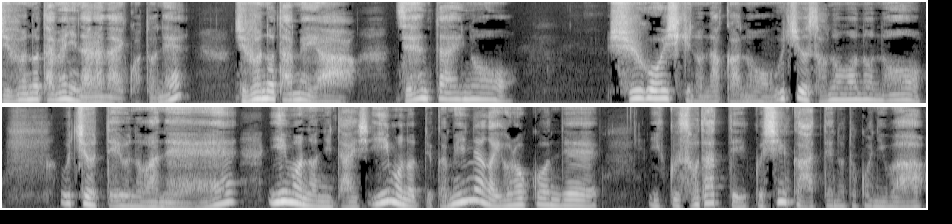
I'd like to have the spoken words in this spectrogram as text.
自分のためにならないことね。自分のためや、全体の集合意識の中の宇宙そのものの宇宙っていうのはね、いいものに対し、いいものっていうかみんなが喜んでいく、育っていく、進化発展のとこには、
